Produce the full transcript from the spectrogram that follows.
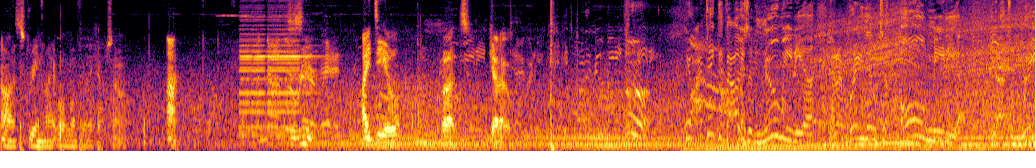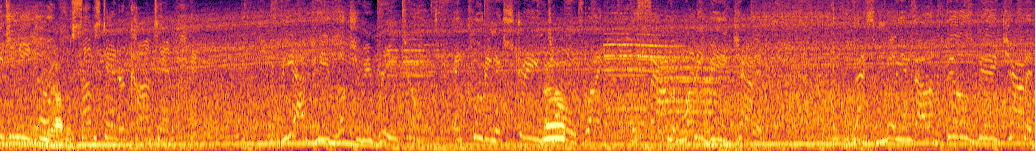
Oh, it's green light. Well, not really catch. Ah. Ideal, but ghetto. You know, I take the values of new media and I bring them to old media. You know, it's raging ego, substandard content, and VIP luxury ringtones, including extreme tones like the sound of money being counted. That's million dollar bills being counted,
